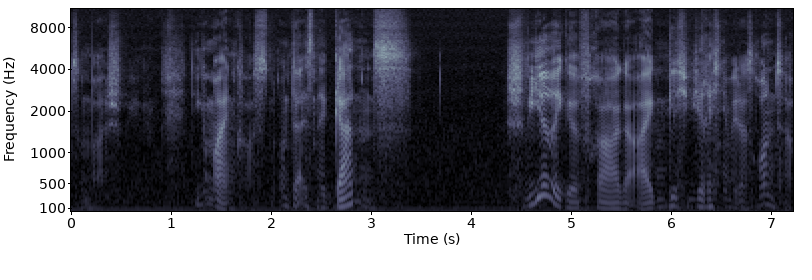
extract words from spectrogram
zum Beispiel die Gemeinkosten. Und da ist eine ganz schwierige Frage eigentlich, wie rechnen wir das runter?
